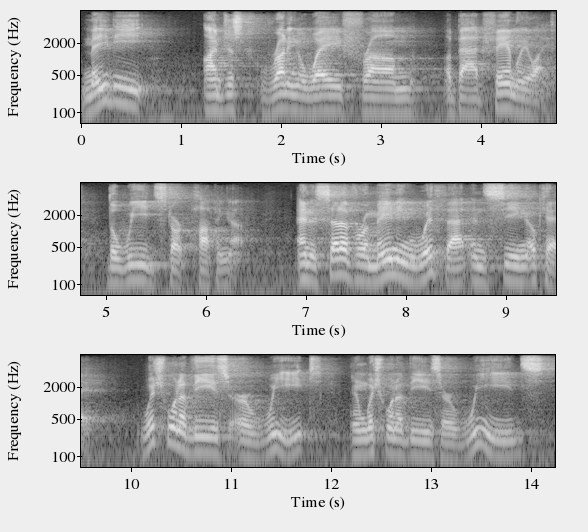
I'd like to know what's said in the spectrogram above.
Maybe I'm just running away from a bad family life. The weeds start popping up. And instead of remaining with that and seeing, okay, which one of these are wheat and which one of these are weeds,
